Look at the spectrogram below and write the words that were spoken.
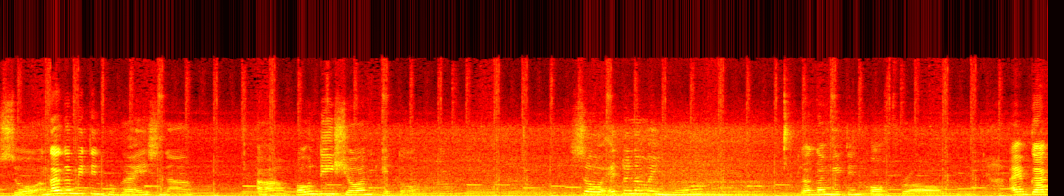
So, ang gagamitin ko guys na um, foundation, ito. So, ito naman yung gagamitin ko from I've got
